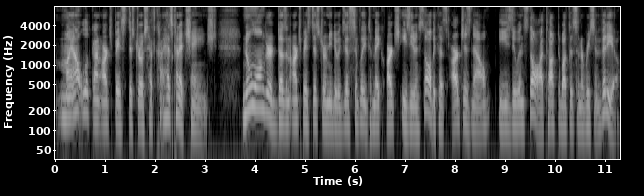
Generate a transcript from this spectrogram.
my outlook on Arch-based distros have has kind of changed. No longer does an Arch-based distro need to exist simply to make Arch easy to install because Arch is now easy to install. I've talked about this in a recent video.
